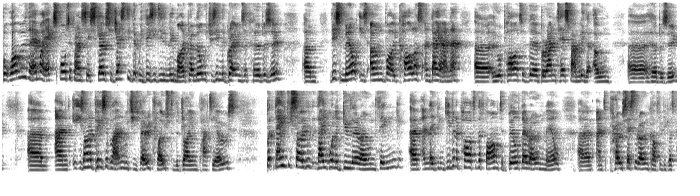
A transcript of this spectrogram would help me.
But while we were there, my exporter Francisco suggested that we visited a new micro mill, which was in the grounds of Herbazú. Um, this mill is owned by Carlos and Diana, uh, who are part of the Barrantes family that own uh, Herbazú. Um, and it is on a piece of land which is very close to the drying patios. But they decided that they want to do their own thing, um, and they've been given a part of the farm to build their own mill um, and to process their own coffee because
